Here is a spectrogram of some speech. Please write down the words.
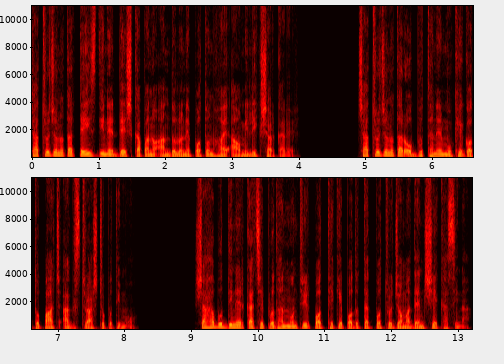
ছাত্রজনতার তেইশ দিনের দেশ কাঁপানো আন্দোলনে পতন হয় আওয়ামী লীগ সরকারের। ছাত্রজনতার অভ্যুত্থানের মুখে গত পাঁচ আগস্ট রাষ্ট্রপতি মো. শাহাবুদ্দিনের কাছে প্রধানমন্ত্রীর পদ থেকে পদত্যাগপত্র জমা দেন শেখ হাসিনা।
